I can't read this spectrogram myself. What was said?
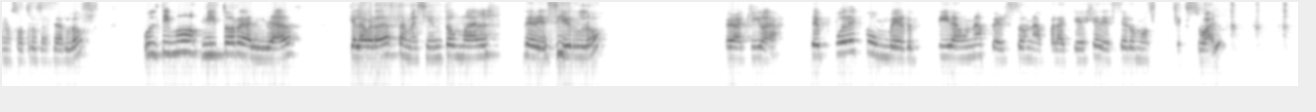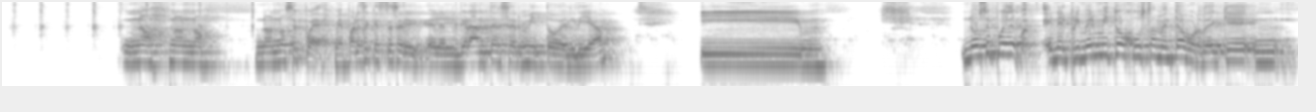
nosotros hacerlo. Último, mito realidad, que la verdad hasta me siento mal de decirlo, pero aquí va. ¿Se puede convertir a una persona para que deje de ser homosexual? No, no, no. No, no se puede. Me parece que este es el, gran tercer mito del día. Y no se puede. En el primer mito justamente abordé que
